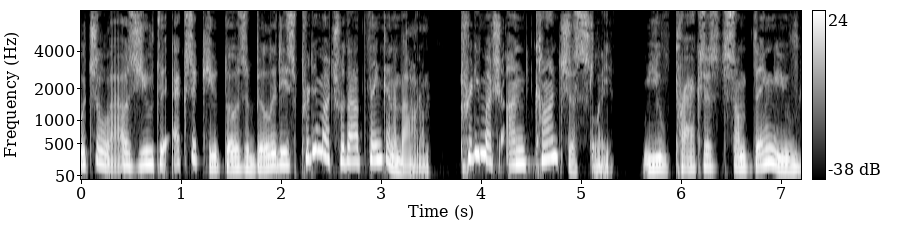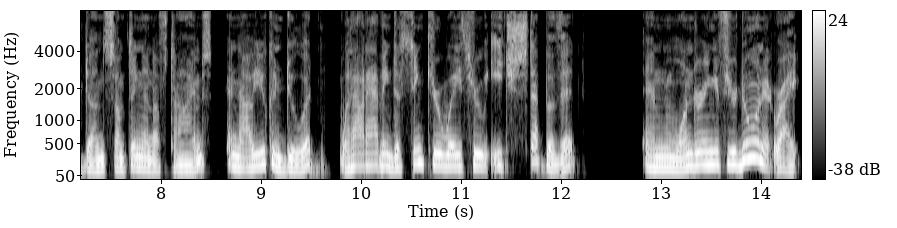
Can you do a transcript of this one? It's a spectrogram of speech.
which allows you to execute those abilities pretty much without thinking about them, pretty much unconsciously. You've practiced something, you've done something enough times, and now you can do it without having to think your way through each step of it and wondering if you're doing it right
